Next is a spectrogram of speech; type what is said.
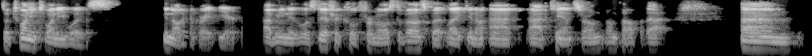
So 2020 was not a great year. I mean, it was difficult for most of us, but like, you know, add, add cancer on, on top of that. Um,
